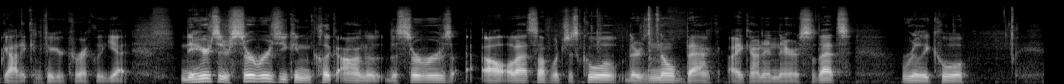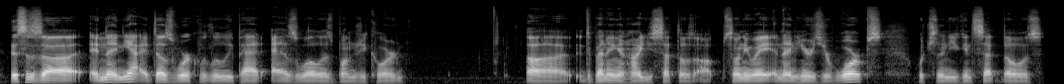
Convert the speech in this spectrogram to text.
got it configured correctly yet. Here's your servers. You can click on the servers, all, that stuff, which is cool. There's no back icon in there, so that's really cool. This is, uh, and then, yeah, it does work with LilyPad as well as BungeeCord, uh, depending on how you set those up. So anyway, and then here's your warps, which then you can set those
